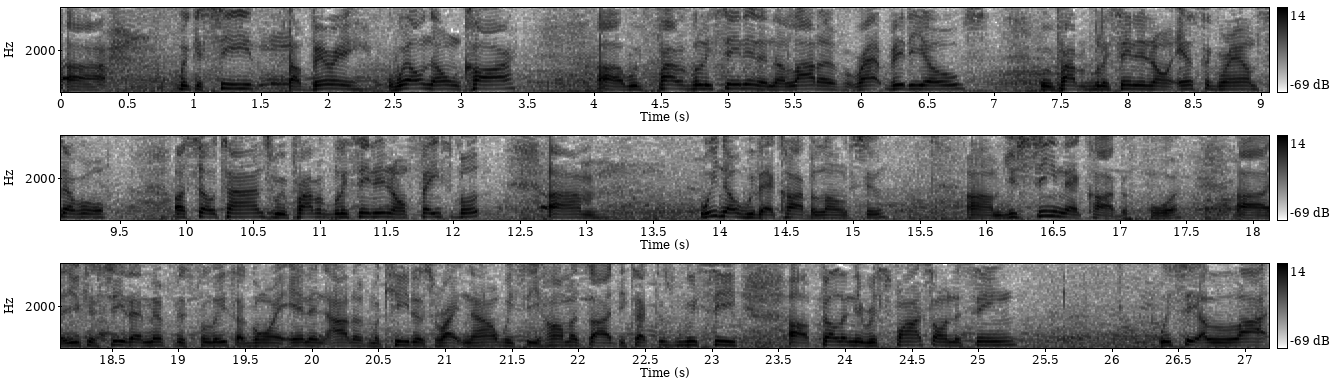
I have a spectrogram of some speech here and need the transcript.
Uh, we can see a very well-known car. Uh, we've probably seen it in a lot of rap videos. We've probably seen it on Instagram several or so times. We've probably seen it on Facebook. Um, we know who that car belongs to. Um, you've seen that car before. Uh, you can see that Memphis police are going in and out of Makeda's right now. We see homicide detectives. We see uh, felony response on the scene. We see a lot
